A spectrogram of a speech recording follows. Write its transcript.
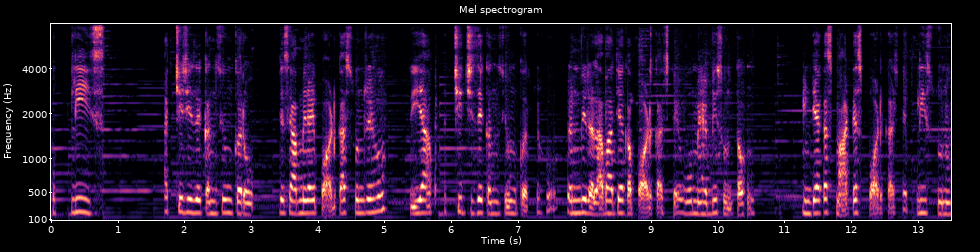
तो प्लीज़ अच्छी चीज़ें कंज्यूम करो। जैसे आप मेरा ये पॉडकास्ट सुन रहे हो तो ये आप अच्छी चीज़ें कंज्यूम कर रहे हो। रणबीर अलाभादिया का पॉडकास्ट है, वो मैं भी सुनता हूँ। इंडिया का स्मार्टेस्ट पॉडकास्ट है प्लीज़ सुनो।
